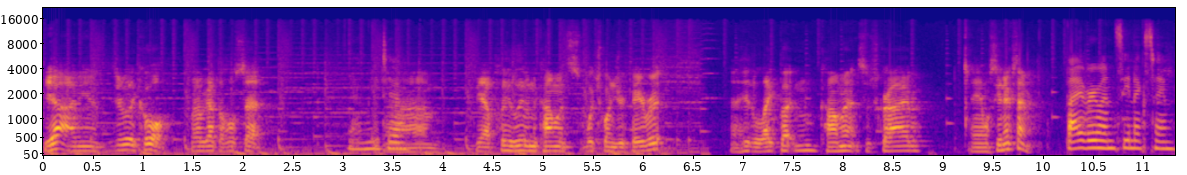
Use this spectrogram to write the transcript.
yeah, I mean, are really cool. We got the whole set. Yeah, me too. Um, yeah, please leave in the comments which one's your favorite. Uh, hit the like button, comment, subscribe, and we'll see you next time. Bye, everyone. See you next time.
